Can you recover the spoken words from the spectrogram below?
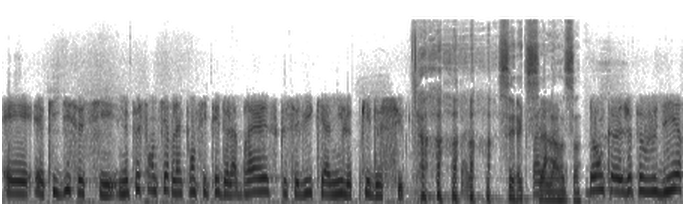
et, et, qui dit ceci ne peut sentir l'intensité de la braise que celui qui a mis le pied dessus. voilà. C'est excellent voilà. ça. Donc, je peux vous dire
